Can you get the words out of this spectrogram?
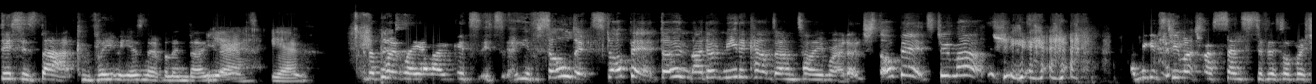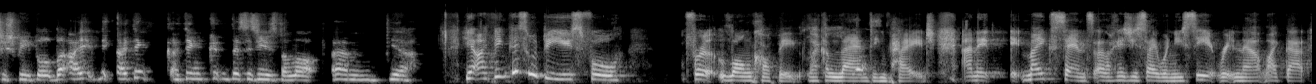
this is that completely, isn't it, Belinda? You yeah, know, yeah the point where you're like, it's it's you've sold it, stop it. Don't I don't need a countdown timer. I don't stop it. It's too much. Yeah. I think it's too much for us sensitive little British people, but I I think I think this is used a lot. Um, yeah. Yeah, I think this would be useful for a long copy, like a landing yes. page. And it, it makes sense, like as you say, when you see it written out like that.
